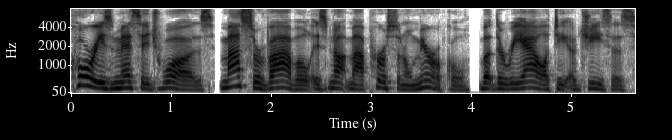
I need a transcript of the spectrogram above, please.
Corrie's message was My survival is not my personal miracle, but the reality of Jesus.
